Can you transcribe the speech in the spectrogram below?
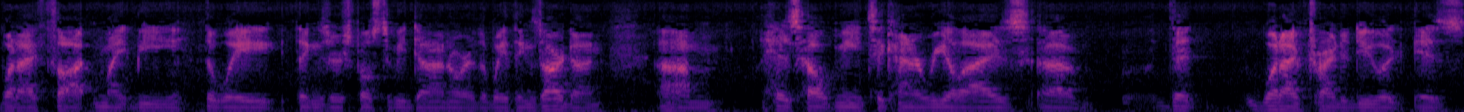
what I thought might be the way things are supposed to be done or the way things are done um, has helped me to kind of realize uh, that what I've tried to do is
